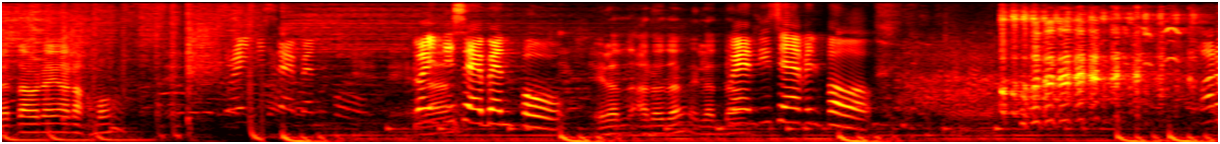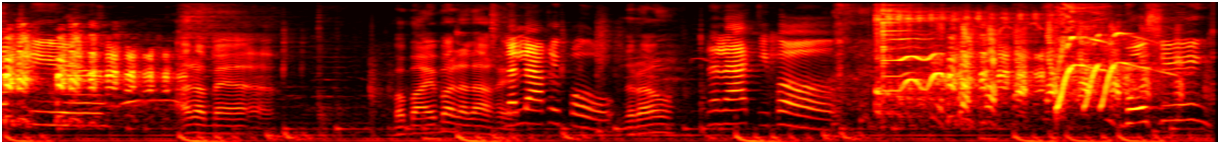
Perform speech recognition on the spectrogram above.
Ilan taon na yung anak mo? 27 po. 27 po. Ilan, ano daw? Ilan daw? 27 po. Para clear. Ano, may... ah, babae ba, lalaki? Lalaki po. Ano raw? Lalaki po. Bossing,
